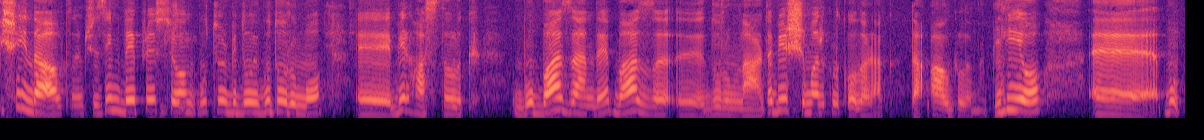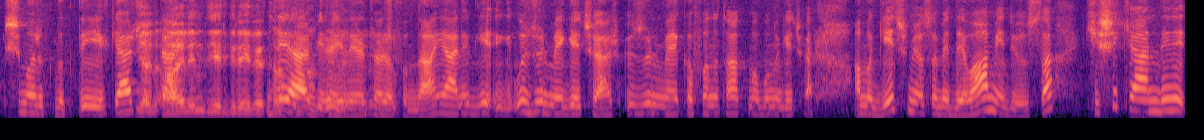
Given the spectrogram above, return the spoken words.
bir şeyin daha altını çizeyim. Depresyon bu tür bir duygu durumu e, bir hastalık. Bu bazen de bazı e, durumlarda bir şımarıklık olarak da algılanabiliyor. E, bu şımarıklık değil. Gerçekten Yani ailenin diğer bireyleri tarafından diğer bireyleri şey. tarafından yani üzülme geçer, üzülme kafanı takma bunu geçer. Ama geçmiyorsa ve devam ediyorsa kişi kendini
